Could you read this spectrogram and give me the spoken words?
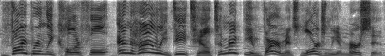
vibrantly colorful, and highly detailed to make the environments largely immersive.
